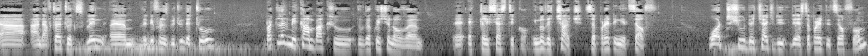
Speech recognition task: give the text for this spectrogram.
Uh, and I've tried to explain um, the difference between the two. But let me come back to, to the question of um, ecclesiastical, you know, the church separating itself. What should the church separate itself from?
